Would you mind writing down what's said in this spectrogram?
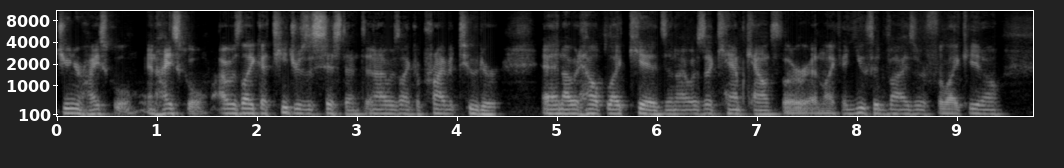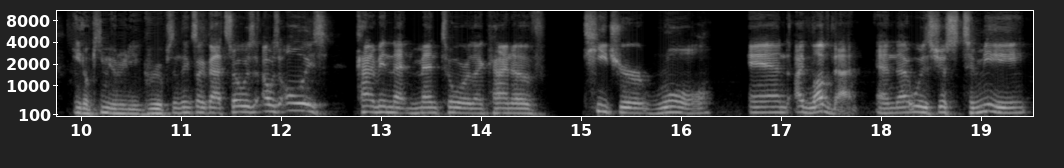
junior high school and high school. I was like a teacher's assistant and i was like a private tutor and i would help like kids and i was a camp counselor and like a youth advisor for like you know you know community groups and things like that. So it was i was always kind of in that mentor that kind of teacher role and i love that. And that was just to me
